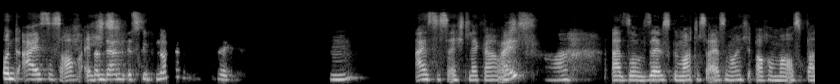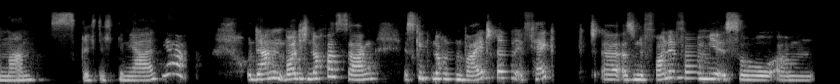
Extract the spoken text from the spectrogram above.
Und Eis ist auch echt. Und dann, es gibt noch hm? Eis ist echt lecker. Eis? also selbstgemachtes Eis mache ich auch immer aus Bananen. Das ist richtig genial. Ja, und dann wollte ich noch was sagen. Es gibt noch einen weiteren Effekt. Äh, also eine Freundin von mir ist so ähm,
